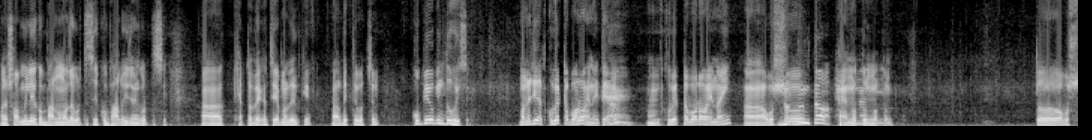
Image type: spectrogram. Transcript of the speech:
মানে সব মিলিয়ে খুব ভালো মজা করতেছি খুব ভালো এনজয় করতেছি। ক্ষেতটা দেখাচ্ছি আপনাদেরকে। দেখতে পাচ্ছেন কপিও কিন্তু হয়েছে। মানে জিহাদ খুব একটা বড় হয় নাই তাই না? হ্যাঁ। হুম খুব একটা বড় হয় নাই। অবশ্য হ্যাঁ নতুন নতুন। তো অবশ্য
